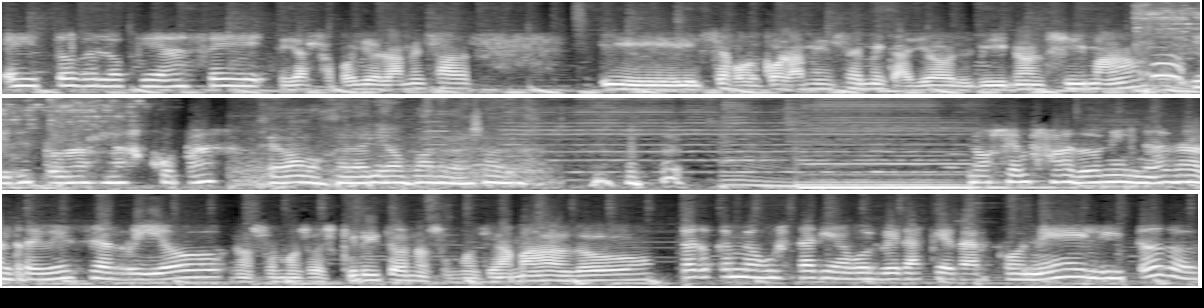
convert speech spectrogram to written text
eh, todo lo que hace. Ella se apoyó en la mesa y se volcó la mesa y me cayó el vino encima. Tiene todas las copas. Que vamos, que la he liado parda, ¿sabes? No se enfadó ni nada, al revés, se rió. Nos hemos escrito, nos hemos llamado, Claro que me gustaría volver a quedar con él y todo.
